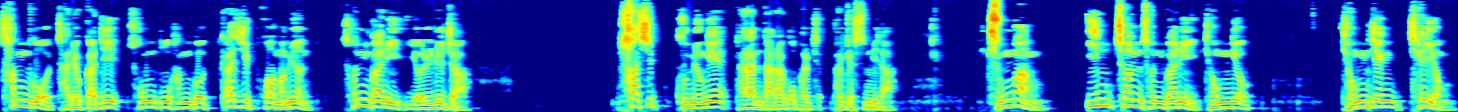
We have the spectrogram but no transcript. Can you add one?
참고 자료까지 송부한 것까지 포함하면 선관위 연루자 49명에 달한다라고 밝혔습니다. 중앙 인천 선관위 경력 경쟁 채용에서는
